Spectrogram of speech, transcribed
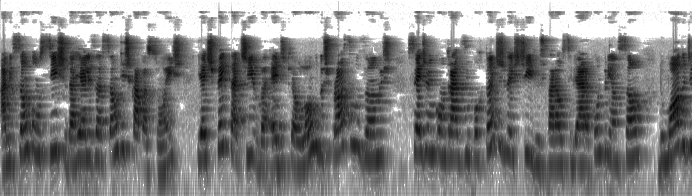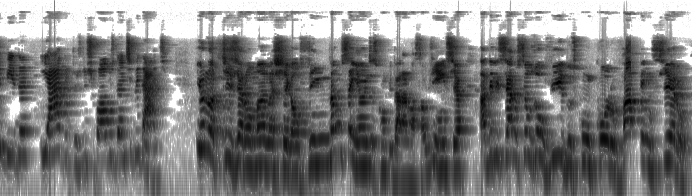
A missão consiste da realização de escavações e a expectativa é de que ao longo dos próximos anos sejam encontrados importantes vestígios para auxiliar a compreensão do modo de vida e hábitos dos povos da antiguidade. E o Notícia Romana chega ao fim, não sem antes convidar a nossa audiência a deliciar os seus ouvidos com o coro vapenseiro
